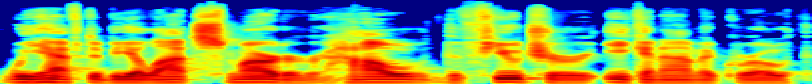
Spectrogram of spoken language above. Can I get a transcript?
we have to be a lot smarter how the future economic growth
